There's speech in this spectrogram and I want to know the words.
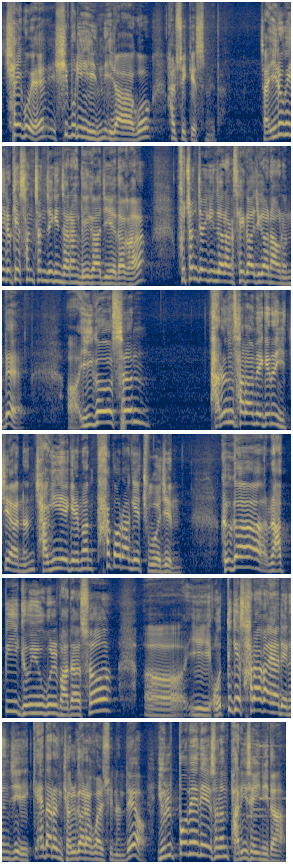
최고의 히브리인이라고 할 수 있겠습니다. 자 이렇게 이렇게 선천적인 자랑 네 가지에다가 후천적인 자랑 세 가지가 나오는데 어, 이것은 다른 사람에게는 있지 않은 자기에게만 탁월하게 주어진 그가 랍비 교육을 받아서 어, 이 어떻게 살아가야 되는지 깨달은 결과라고 할 수 있는데요. 율법에 대해서는 바리새인이다.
